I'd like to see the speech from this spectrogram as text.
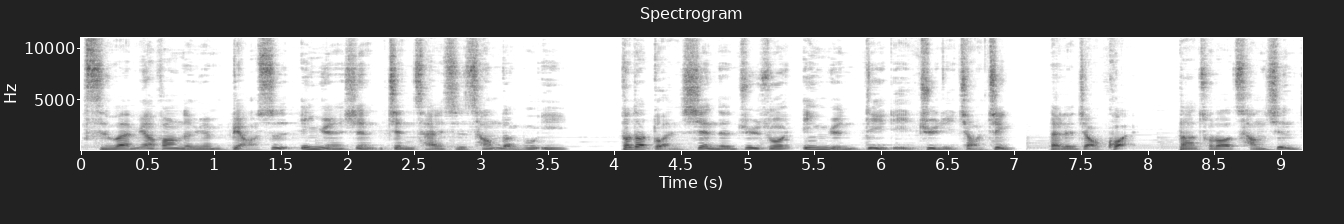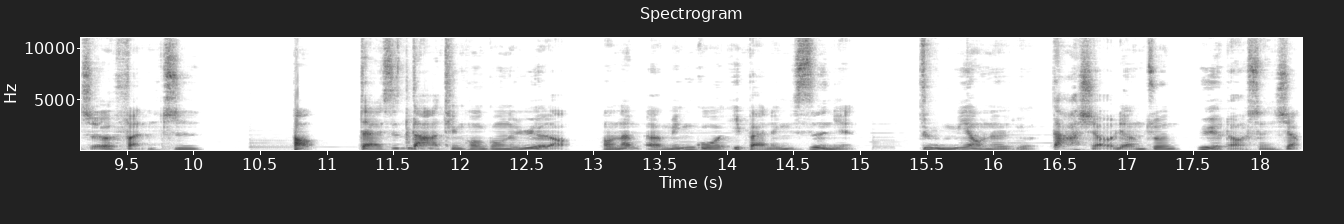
此外，庙方人员表示，姻缘线剪裁时长短不一。抽到短线的，据说姻缘地理距离较近，来的较快；那抽到长线者反之。好，再来是大天后宫的月老。哦，那呃，民国一百零四年，这个庙呢有大小两尊月老神像，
